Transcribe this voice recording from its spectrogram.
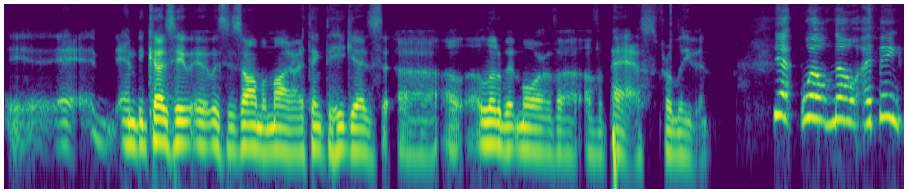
and because he it was his alma mater, I think that he gets uh, a, a, little bit more of a of a pass for leaving. Yeah, well, no, I think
